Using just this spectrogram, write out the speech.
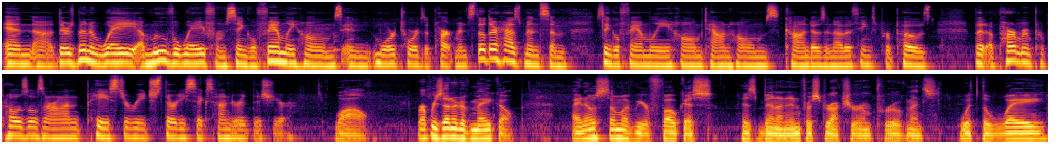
And uh, there's been a way, a move away from single family homes and more towards apartments, though there has been some single family home, townhomes, condos, and other things proposed. But apartment proposals are on pace to reach 3,600 this year. Wow. Representative Mako, I know some of your focus has been on infrastructure improvements. With the way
